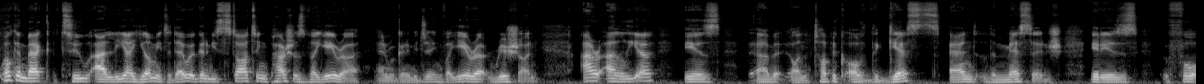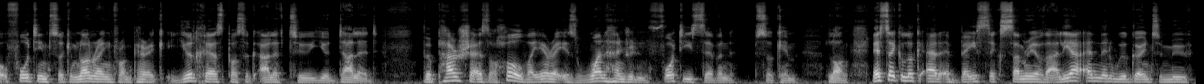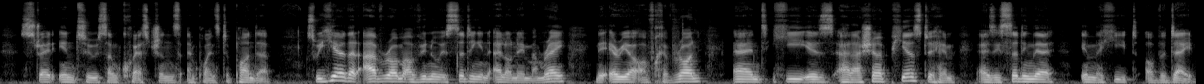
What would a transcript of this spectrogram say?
Welcome back to Aliyah Yomi. Today we're going to be starting Parshas Vayera, and we're going to be doing Vayera Rishon. Our Aliyah is um, on the topic of the guests and the message. It is for 14 psukim long, running from Perik Yudches Pasuk Aleph to Yudalid. The parsha as a whole, Vayera, is 147 psukim long. Let's take a look at a basic summary of the Aliyah, and then we're going to move straight into some questions and points to ponder. So we hear that Avram Avinu is sitting in Elonei Mamre, the area of Hebron, and he is, and Hashem appears to him as he's sitting there in the heat of the day.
